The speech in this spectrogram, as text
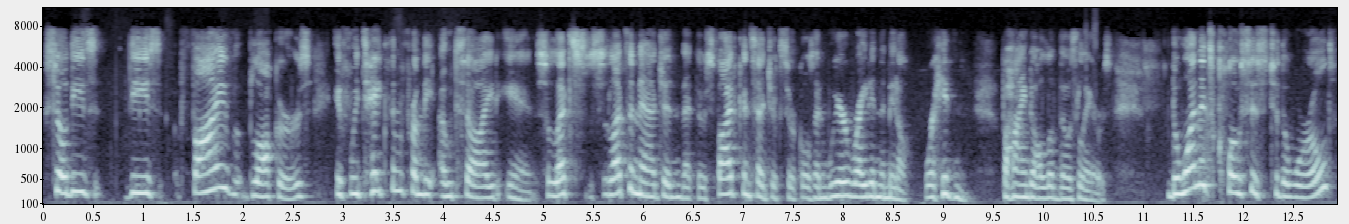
So these these five blockers, if we take them from the outside in, so let's so let's imagine that there's five concentric circles and we're right in the middle. We're hidden behind all of those layers. The one that's closest to the world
